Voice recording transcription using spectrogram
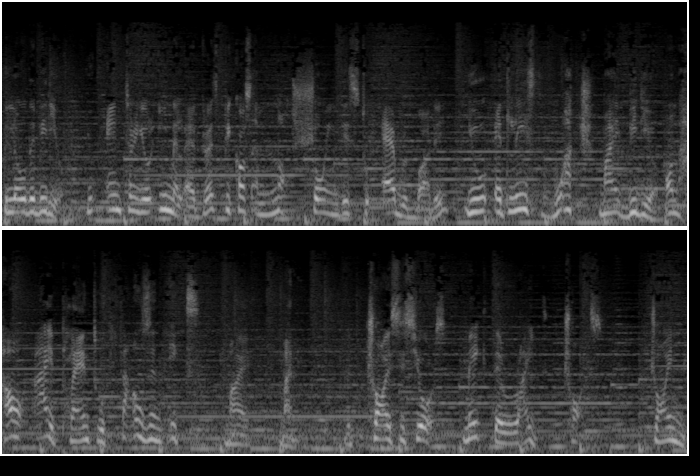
below the video. You enter your email address because I'm not showing this to everybody. You at least watch my video on how I plan to 1000x my money. The choice is yours. Make the right choice. Join me.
